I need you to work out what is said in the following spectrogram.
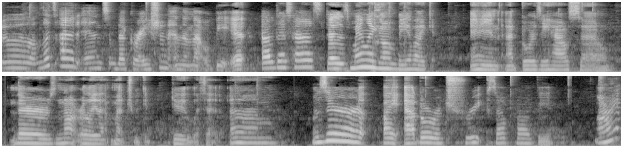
uh, let's add in some decoration and then that will be it out of this house. Because it's mainly going to be like an outdoorsy house, so there's not really that much we could do with it. Um, was there like outdoor retreat? Because that'll probably be. Alright.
